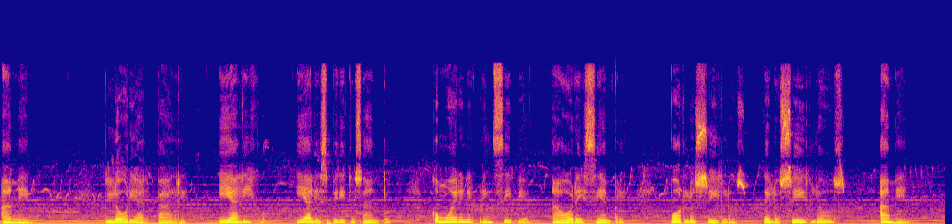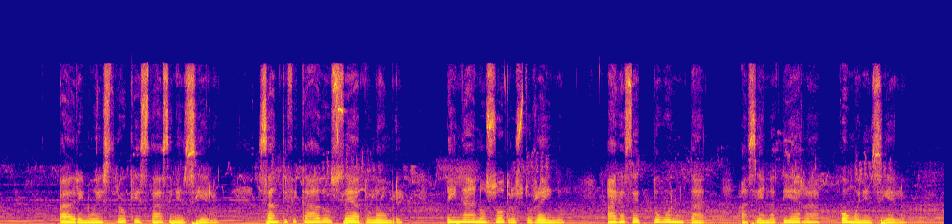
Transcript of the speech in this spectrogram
Amén. Gloria al Padre, y al Hijo, y al Espíritu Santo, como era en el principio, ahora y siempre, por los siglos de los siglos. Amén. Padre nuestro que estás en el cielo, santificado sea tu nombre, venga a nosotros tu reino hágase tu voluntad, así en la tierra como en el cielo.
